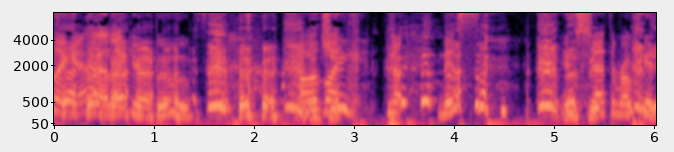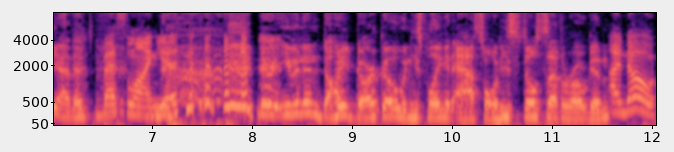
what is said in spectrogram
Like, yeah, I like your boobs. I was like, no, this is That's Seth Rogen's yeah, that's- best line yet. Dude, even in Donnie Darko, when he's playing an asshole, he's still Seth Rogen. I know.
